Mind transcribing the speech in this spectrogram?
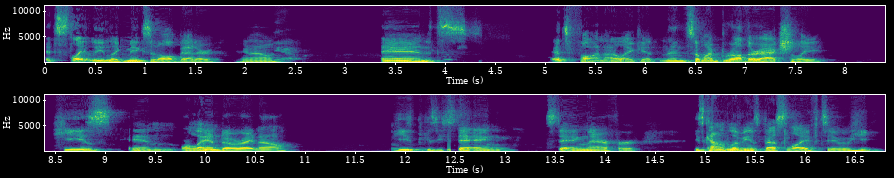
it slightly like makes it all better. You know. Yeah. and it's it's fun. I like it. And then so my brother actually, he's in Orlando right now. He's mm-hmm. because he's staying staying there for. He's kind of living his best life too. He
